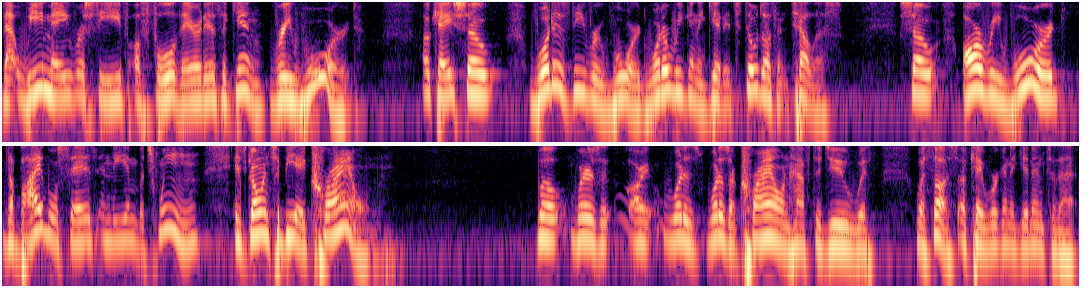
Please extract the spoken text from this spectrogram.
that we may receive a full, there it is again, reward. Okay, so what is the reward? What are we going to get? It still doesn't tell us. So, our reward, the Bible says in the in between, is going to be a crown. Well, where's it? what, is, what does a crown have to do with, with us? Okay, we're going to get into that.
